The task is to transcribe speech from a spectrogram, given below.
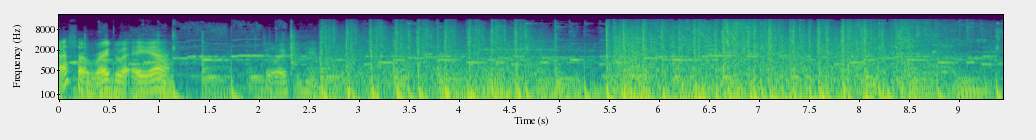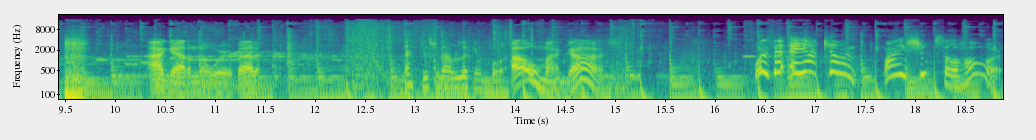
That's a regular AI. Get away from him. I got him, don't worry about it. That's just what I was looking for. Oh my gosh. What is that AI killing? Why he shoot so hard?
